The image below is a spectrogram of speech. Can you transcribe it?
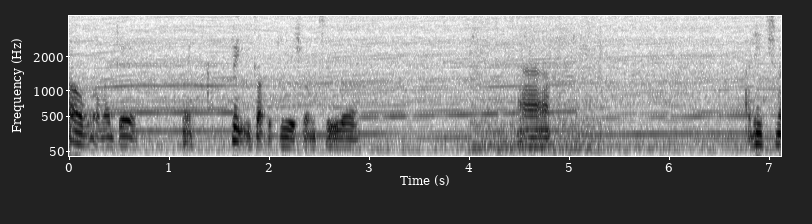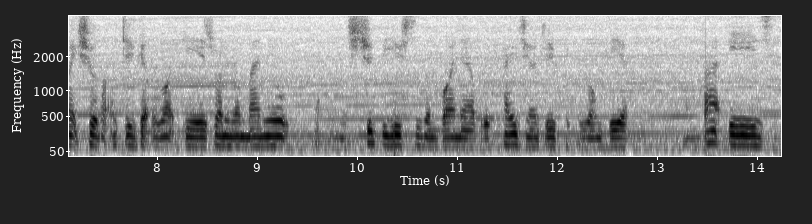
oh, what am I doing? I completely got the gears wrong too there. Uh, I need to make sure that I do get the right gears running on manual. I should be used to them by now, but occasionally I do pick the wrong gear. And that is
